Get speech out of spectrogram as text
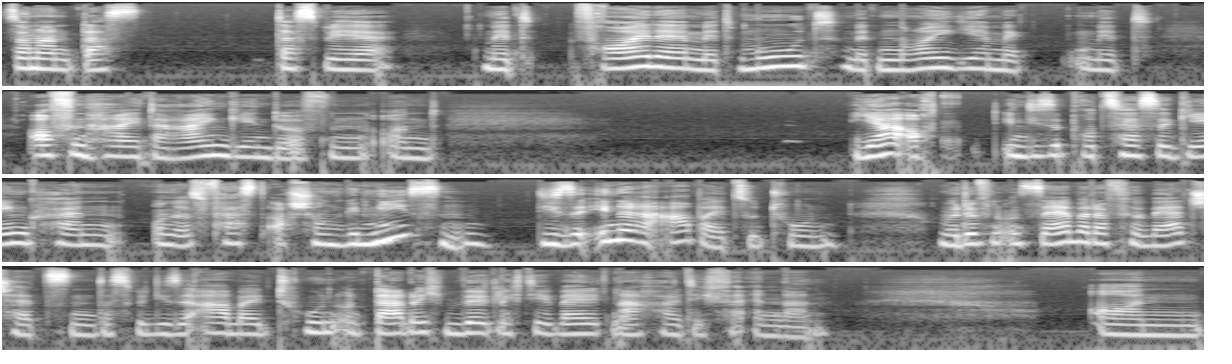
sondern dass, dass wir mit Freude, mit Mut, mit Neugier, mit, mit Offenheit da reingehen dürfen und ja, auch in diese Prozesse gehen können und es fast auch schon genießen, diese innere Arbeit zu tun. Und wir dürfen uns selber dafür wertschätzen, dass wir diese Arbeit tun und dadurch wirklich die Welt nachhaltig verändern. Und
